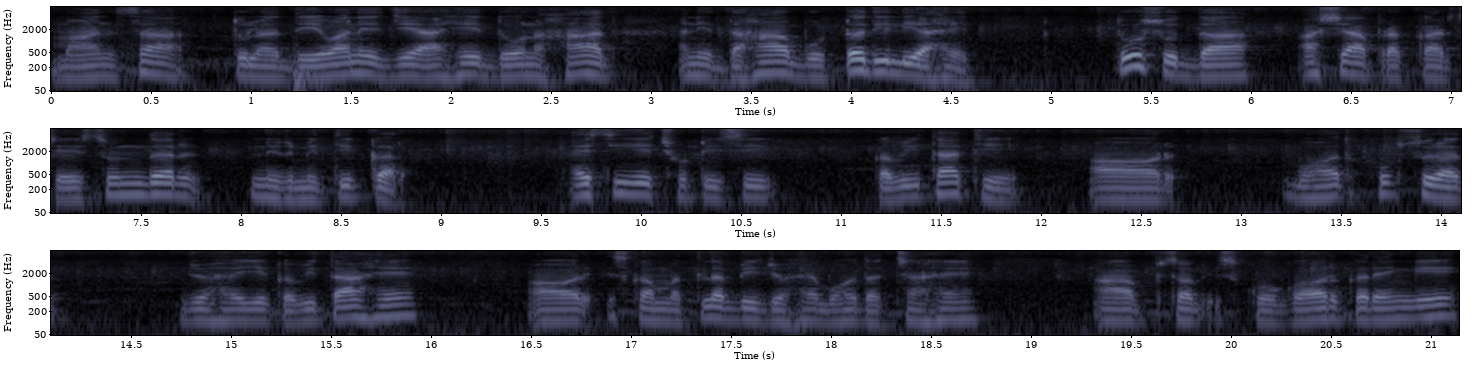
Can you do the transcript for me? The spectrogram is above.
माणसा तुला देवाने जे आहे दोन हात आणि दहा बोटं दिली आहेत तू सुद्धा अशा प्रकारचे सुंदर निर्मिती कर. ऐसी ये छोटी सी कविता थी और बहुत खूबसूरत जो है ये कविता है और इसका मतलब भी जो है बहुत अच्छा है। आप सब इसको गौर करेंगे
